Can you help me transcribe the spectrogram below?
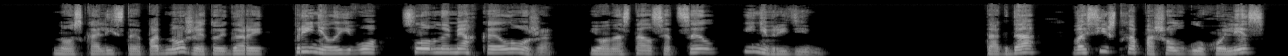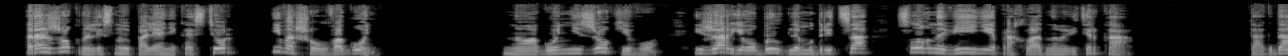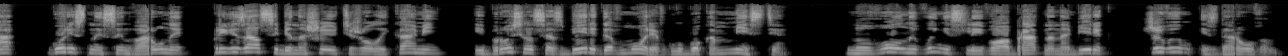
но скалистое подножие той горы приняло его, словно мягкое ложе, и он остался цел и невредим. Тогда Васиштха пошел в глухой лес, разжег на лесной поляне костер и вошел в огонь. Но огонь не сжег его, и жар его был для мудреца словно веяние прохладного ветерка. Тогда горестный сын Варуны привязал себе на шею тяжелый камень и бросился с берега в море в глубоком месте. Но волны вынесли его обратно на берег живым и здоровым.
